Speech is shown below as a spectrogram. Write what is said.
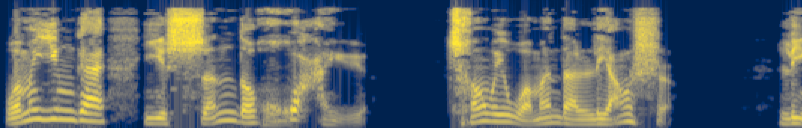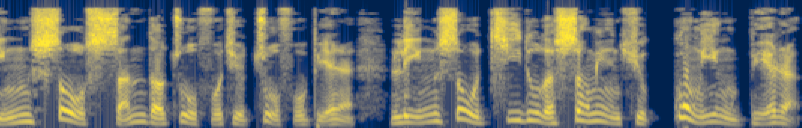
我们应该以神的话语成为我们的粮食。领受神的祝福去祝福别人，领受基督的生命去供应别人，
